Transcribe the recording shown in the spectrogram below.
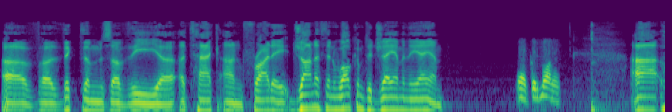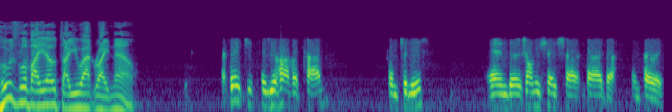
of uh, victims of the uh, attack on Friday. Jonathan, welcome to JM in the AM. Yeah, good morning. Uh, whose Levayot are you at right now? I think it's, Yoav Hattab from Tunis and uh, Jean-Michel Saada from Paris.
